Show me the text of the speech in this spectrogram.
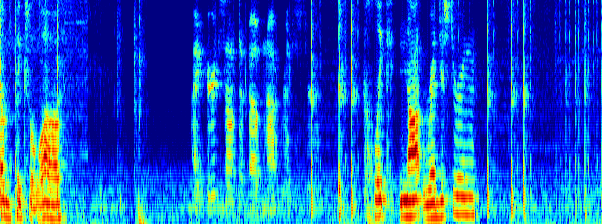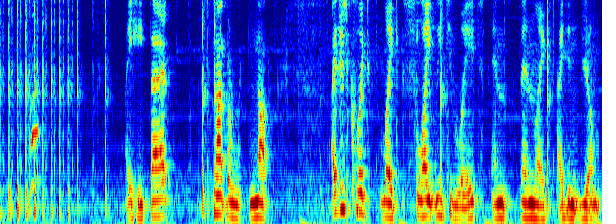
sub-pixel off. I heard something about not registering. Click not registering. I hate that. It's not the not. I just clicked like slightly too late, and then like I didn't jump,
